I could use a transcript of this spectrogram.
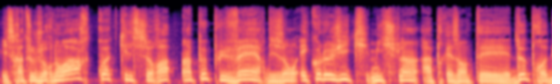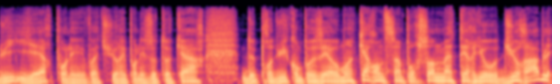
il sera toujours noir, quoiqu'il sera un peu plus vert, disons écologique Michelin a présenté deux produits hier pour les voitures et pour les autocars, deux produits composés à au moins 45% de matériaux durables.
